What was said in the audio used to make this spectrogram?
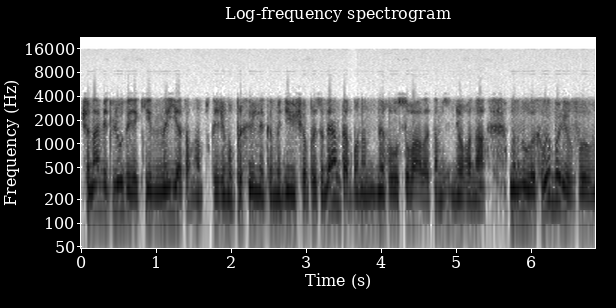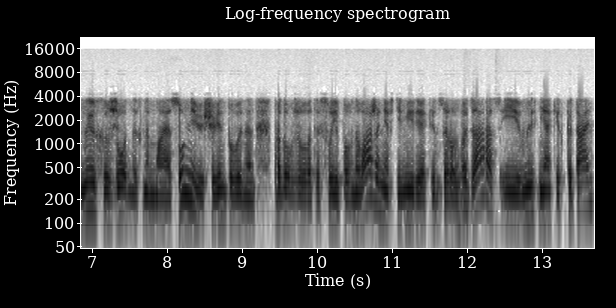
що навіть люди, які не є там, ну, скажімо, прихильниками діючого президента або не голосували там з нього на минулих виборів, в них жодних немає сумнівів, що він повинен продовжувати свої повноваження в тій мірі, як він це робить зараз, і в них ніяких питань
